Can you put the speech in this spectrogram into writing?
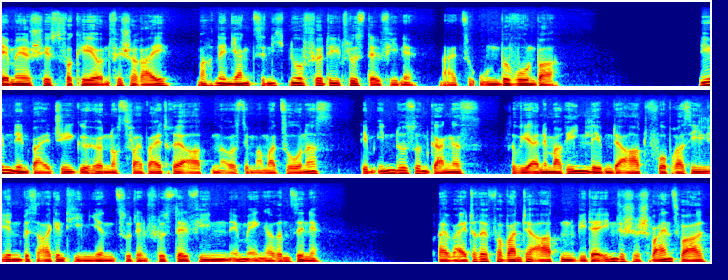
Dämme, Schiffsverkehr und Fischerei machen den Yangtze nicht nur für die Flussdelfine nahezu unbewohnbar. Neben den Baiji gehören noch zwei weitere Arten aus dem Amazonas, dem Indus und Ganges sowie eine marinlebende Art vor Brasilien bis Argentinien zu den Flussdelfinen im engeren Sinne. Drei weitere verwandte Arten wie der indische Schweinswal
